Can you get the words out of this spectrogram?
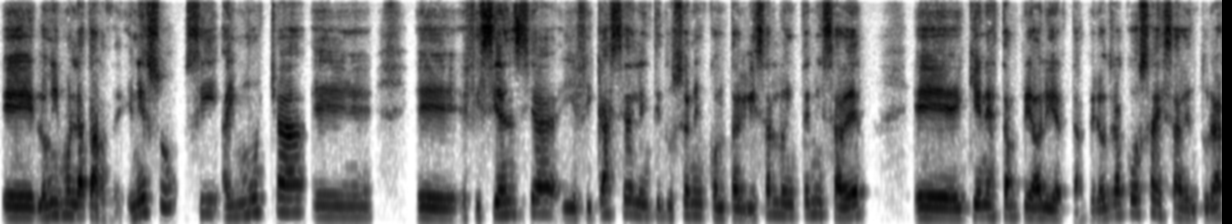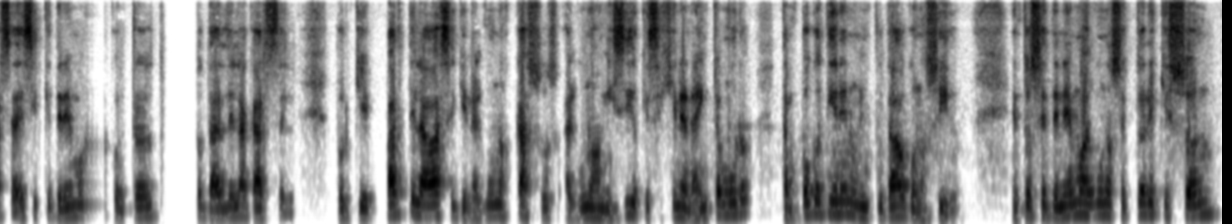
Eh, lo mismo en la tarde. En eso sí hay mucha eh, eh, eficiencia y eficacia de la institución en contabilizar los internos y saber quiénes están privados de libertad. Pero otra cosa es aventurarse a decir que tenemos control total de la cárcel, porque parte de la base que en algunos casos, algunos homicidios que se generan a intramuros, tampoco tienen un imputado conocido. Entonces tenemos algunos sectores que son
